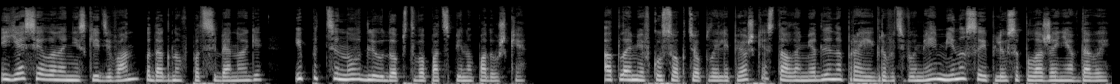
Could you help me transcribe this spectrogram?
и я села на низкий диван, подогнув под себя ноги и подтянув для удобства под спину подушки. Отломив кусок теплой лепешки, стала медленно проигрывать в уме минусы и плюсы положения вдовы.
